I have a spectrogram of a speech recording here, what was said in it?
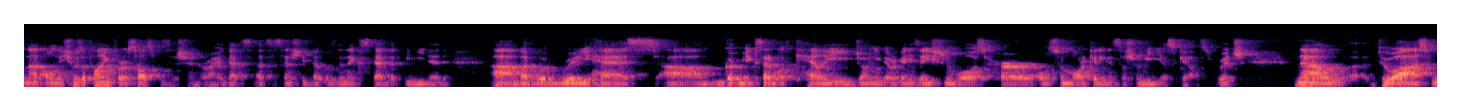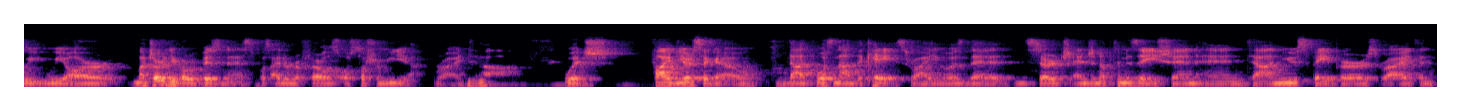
not only she was applying for a sales position, right? That's that's essentially that was the next step that we needed. Uh, but what really has um, got me excited about Kelly joining the organization was her also marketing and social media skills, which now to us we we are majority of our business was either referrals or social media, right? Mm-hmm. Uh, which five years ago, that was not the case, right? It was the search engine optimization and uh, newspapers, right? And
